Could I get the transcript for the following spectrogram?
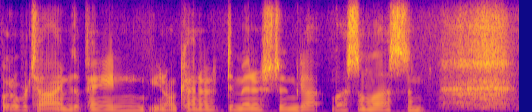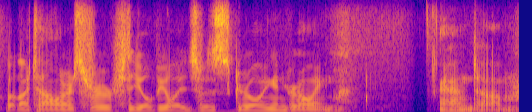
but over time the pain, you know, kind of diminished and got less and less. And but my tolerance for the opioids was growing and growing, and um,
